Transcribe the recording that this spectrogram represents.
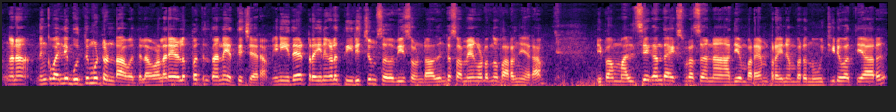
അങ്ങനെ നിങ്ങൾക്ക് വലിയ ബുദ്ധിമുട്ടുണ്ടാവത്തില്ല. വളരെ എളുപ്പത്തിൽ തന്നെ എത്തിച്ചേരാം. ഇനി ഇതേ ട്രെയിനുകൾ തിരിച്ചും സർവീസ് ഉണ്ട്. അതിന്റെ സമയം കൂടെ ഒന്ന് പറഞ്ഞുതരാം. ഇപ്പം മത്സ്യഗന്ധ എക്സ്പ്രസ് തന്നെ ആദ്യം പറയാം. ട്രെയിൻ നമ്പർ നൂറ്റി ഇരുപത്തി ആറ്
